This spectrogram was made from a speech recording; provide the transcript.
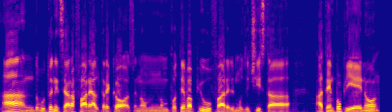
ha dovuto iniziare a fare altre cose, non, non poteva più fare il musicista a tempo pieno,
